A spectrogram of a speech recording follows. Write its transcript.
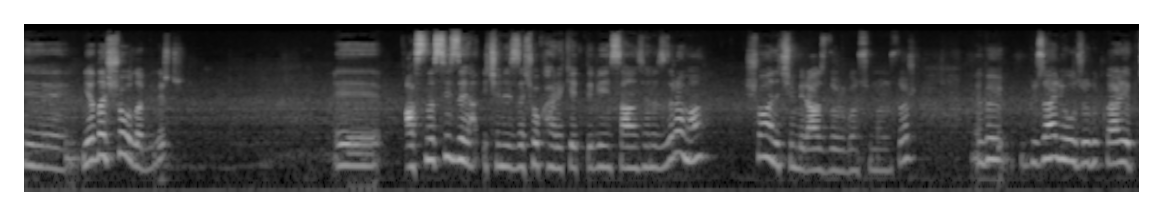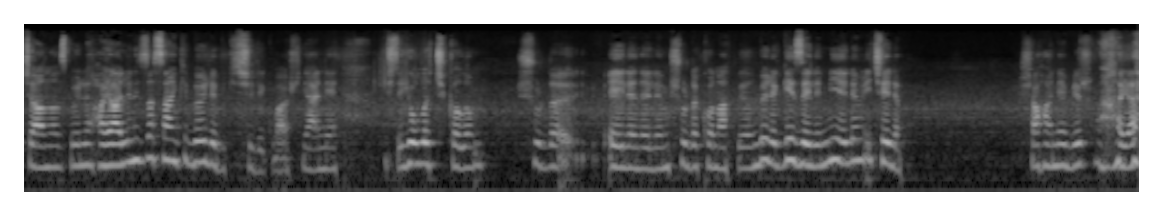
Ee, ya da şu olabilir. Ee, aslında siz de içinizde çok hareketli bir insansınızdır ama şu an için biraz durgunsunuzdur. Böyle güzel yolculuklar yapacağınız, böyle hayalinizde sanki böyle bir kişilik var. Yani işte yola çıkalım, şurada eğlenelim, şurada konaklayalım, böyle gezelim, yiyelim, içelim. Şahane bir hayal.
